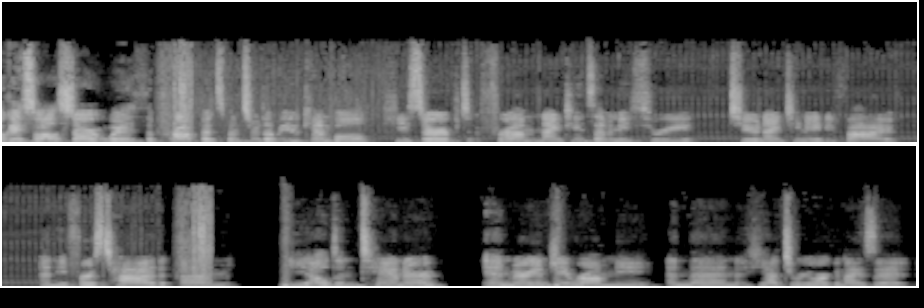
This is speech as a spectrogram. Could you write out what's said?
Okay, so I'll start with the prophet Spencer W. Kimball. He served from 1973 to 1985, and he first had um, E. Eldon Tanner and Marion G. Romney, and then he had to reorganize it,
